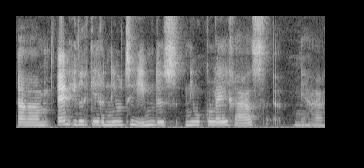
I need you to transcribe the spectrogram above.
Ehm, en iedere keer een nieuw team, dus nieuwe collega's. Ja,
